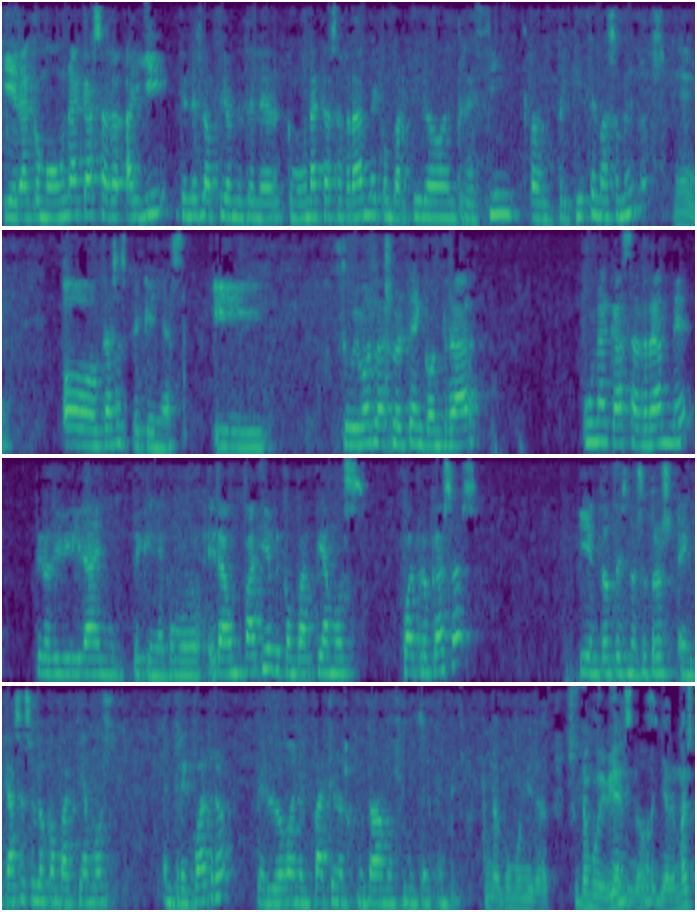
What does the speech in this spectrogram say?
Y era como una casa, allí tienes la opción de tener como una casa grande compartido entre, cinco, entre 15 más o menos, mm. o casas pequeñas. Y tuvimos la suerte de encontrar una casa grande, pero dividida en pequeña, como era un patio que compartíamos cuatro casas y entonces nosotros en casa solo compartíamos entre cuatro pero luego en el patio nos juntábamos mucha gente. Una comunidad. Suena muy bien, ¿no? Y además,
